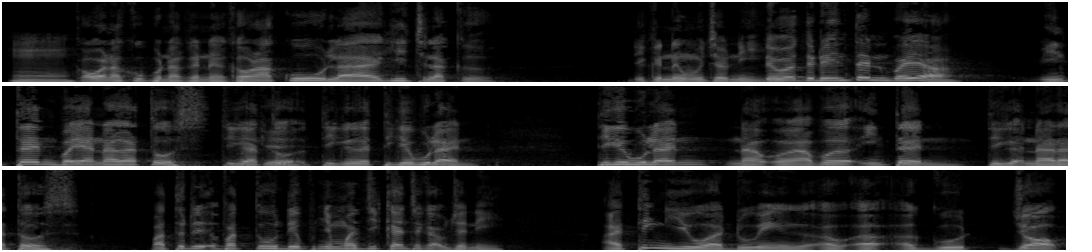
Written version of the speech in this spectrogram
Hmm. Kawan aku pernah kena Kawan aku lagi celaka Dia kena macam ni. Dia waktu dia intern bayar. Intern bayar 600 300 3 3 bulan. 3 bulan na, apa intern 3 600 Lepas tu dia, lepas tu dia punya majikan cakap macam ni. I think you are doing a, a, a good job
